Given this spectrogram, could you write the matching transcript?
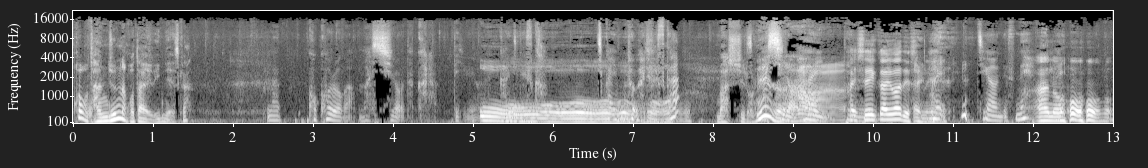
これも単純な答えでいいんじゃないですか？まあ、心が真っ白だからっていうような感じですか？近いものがありますか？真っ白ね。真っ白。あははい正解はですね、はい。違うんですね。あの、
